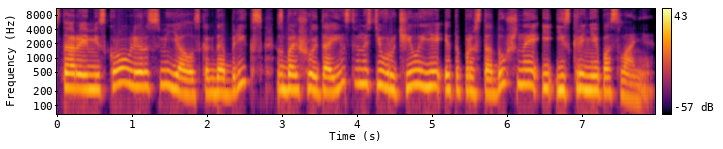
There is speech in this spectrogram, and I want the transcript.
Старая мисс Кроули рассмеялась, когда Бриггс с большой таинственностью вручила ей это простодушное и искреннее послание.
